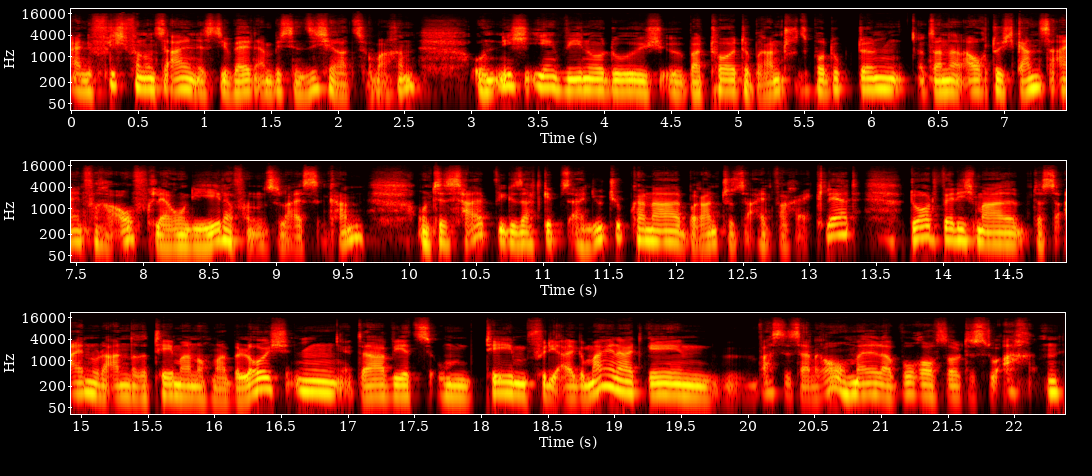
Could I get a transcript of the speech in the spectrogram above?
eine Pflicht von uns allen ist, die Welt ein bisschen sicherer zu machen und nicht irgendwie nur durch überteuerte Brandschutzprodukte, sondern auch durch ganz einfache Aufklärung, die jeder von uns leisten kann. Und deshalb, wie gesagt, gibt es einen YouTube-Kanal, Brandschutz einfach erklärt. Dort werde ich mal das ein oder andere Thema nochmal beleuchten. Da wird es um Themen für die Allgemeinheit gehen. Was ist ein Rauchmelder? Worauf solltest du achten?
